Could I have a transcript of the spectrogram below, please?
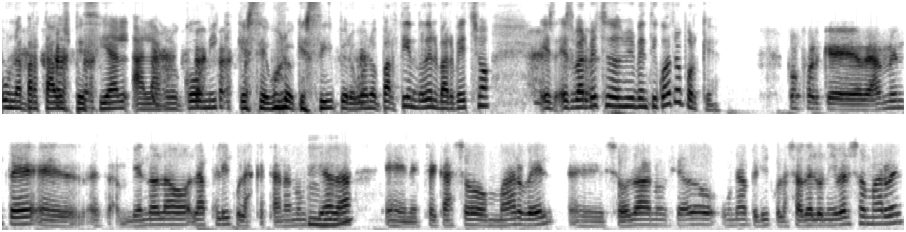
un apartado especial al agrocómic, que seguro que sí, pero bueno, partiendo del barbecho, ¿es, es barbecho 2024 por qué? Pues porque realmente, eh, viendo lo- las películas que están anunciadas, en este caso Marvel eh, solo ha anunciado una película. O sea, del universo Marvel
